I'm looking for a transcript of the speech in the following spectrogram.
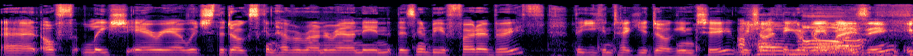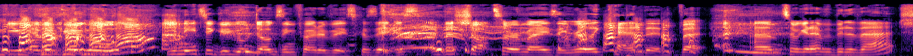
an off leash area which the dogs can have a run around in. There's going to be a photo booth that you can take your dog into, which I Oh, think will be amazing. If you ever Google, you need to Google dogs in photo booths because they're just the shots are amazing, really candid. But um, so we're going to have a bit of that,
